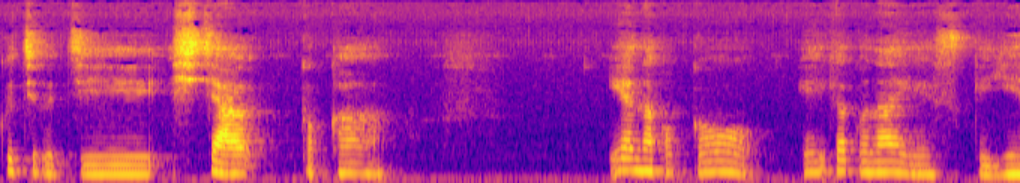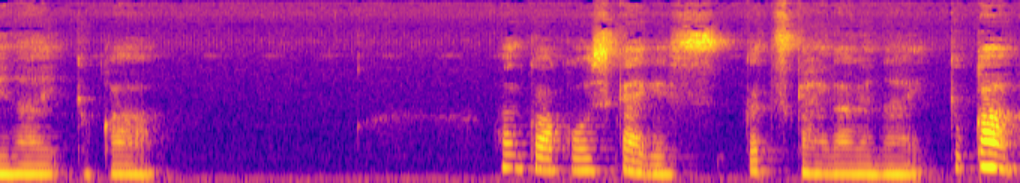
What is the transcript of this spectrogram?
ぐちぐちしちゃうとか嫌なことをやりたくないですって言えないとか本当はこうしたいですが使えられないとか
